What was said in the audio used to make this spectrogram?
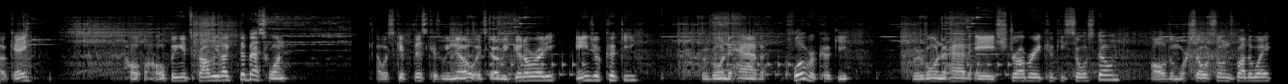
Okay. Ho hoping it's probably, like, the best one. I will skip this because we know it's to be good already. Angel cookie. We're going to have clover cookie. We're going to have a strawberry cookie soulstone. All of them were soulstones, by the way.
